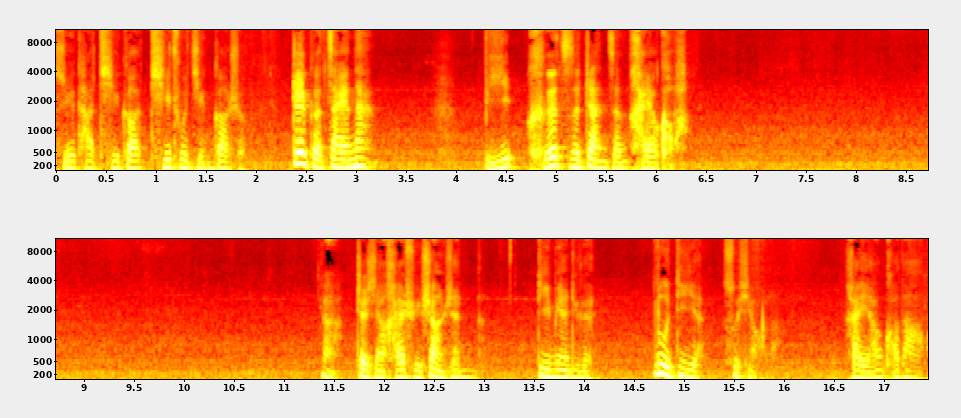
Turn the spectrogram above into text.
所以他提高提出警告说，这个灾难比核子战争还要可怕。啊，这讲海水上升，地面这个陆地啊缩小了，海洋扩大了。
